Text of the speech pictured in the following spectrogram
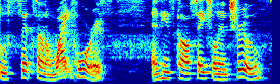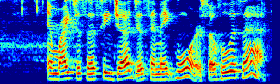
who sits on a white horse, and he's called faithful and true. In righteousness, he judges and make war. So who is that?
